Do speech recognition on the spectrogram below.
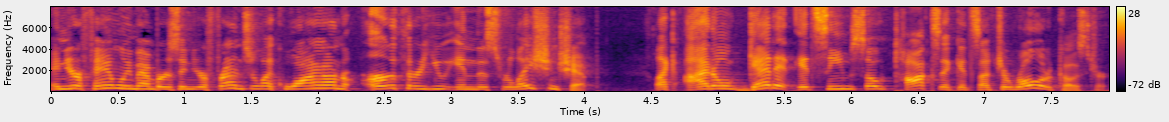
And your family members and your friends are like, why on earth are you in this relationship? Like, I don't get it. It seems so toxic. It's such a roller coaster.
